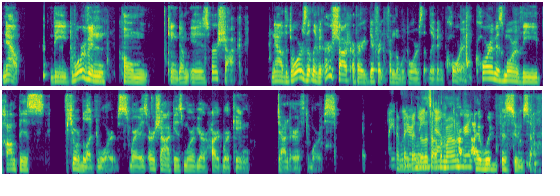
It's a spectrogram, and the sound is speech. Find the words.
now, the dwarven home kingdom is Urshak. Now, the dwarves that live in Urshak are very different from the dwarves that live in Corim. Corim is more of the pompous, pureblood dwarves, whereas Urshak is more of your hardworking, down to earth dwarves. Like, Have they been to the top of the mountain? earth. I would assume so.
